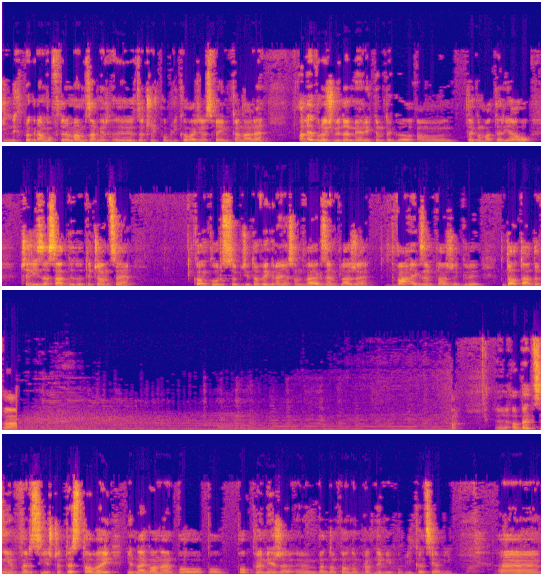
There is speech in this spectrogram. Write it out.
innych programów, które mam zamiar zacząć publikować na swoim kanale. Ale wróćmy do meritum tego, tego materiału, czyli zasady dotyczące konkursu, gdzie do wygrania są dwa egzemplarze, dwa egzemplarze gry Dota 2. Obecnie w wersji jeszcze testowej, jednak one po, po, po premierze em, będą pełnoprawnymi publikacjami. E,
